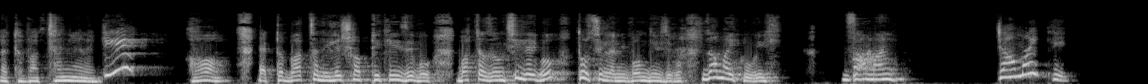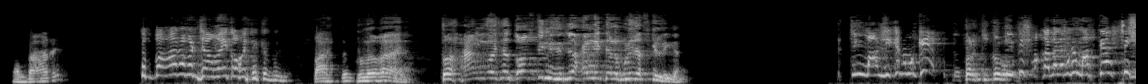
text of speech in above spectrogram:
একটা বাচ্চা নিয়ে নেই কি? হ একটা বাচ্চা নিলে সব ঠিক হয়ে যাব। বাচ্চা যখন চিল্লাইবো তোর চিল্লানি বন্ধ হয়ে যাব। জামাই কই? জামাই। জামাই কি? বাহারে? তো বাহার আমার জামাই কবে থেকে বলি? দুলা ভাই। তোর হাঙ্গ হয়েছে দশ দিন তুই হাঙ্গে চলে ভুলে যাচ্ছ কি তুই মারলি কেন আমাকে? তোর কি করব? তুই সকালবেলা আমাকে মারতে আসছিস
